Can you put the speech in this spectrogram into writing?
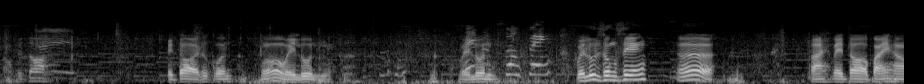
เอาไปต่อไปต่อทุกคนโอ้วัยรุ่นนี่วัยรุ่นส่งเซ็ง วัยรุ่นส่งเสียง เออ ไปไปต่อไปเฮา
